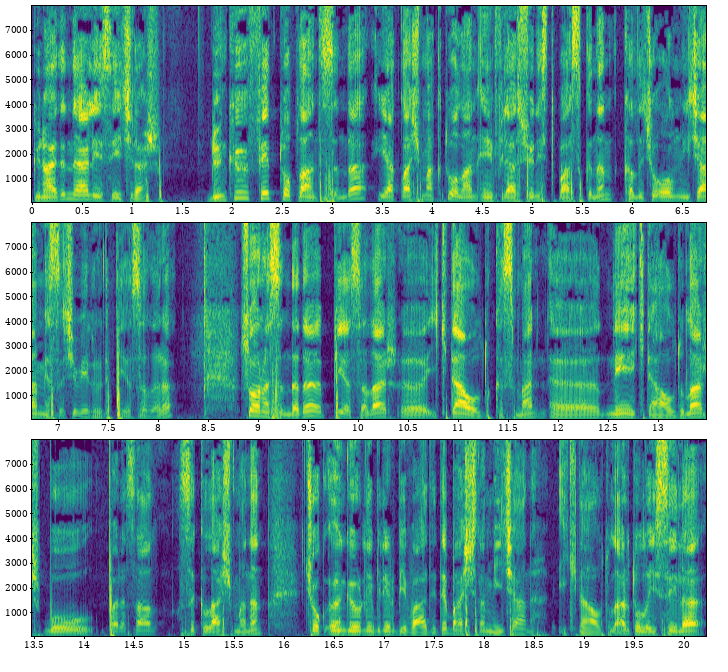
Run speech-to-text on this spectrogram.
Günaydın değerli izleyiciler. Dünkü FED toplantısında yaklaşmakta olan enflasyonist baskının kalıcı olmayacağı mesajı verildi piyasalara. Sonrasında da piyasalar e, ikna oldu kısmen. E, neye ikna oldular? Bu parasal sıkılaşmanın çok öngörülebilir bir vadede başlamayacağını ikna oldular. Dolayısıyla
